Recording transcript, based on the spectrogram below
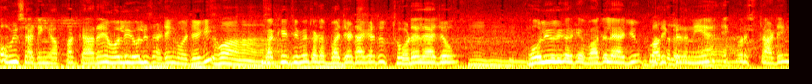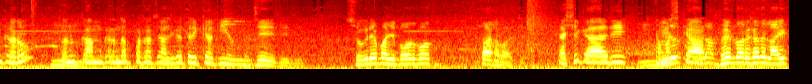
ਉਹ ਵੀ ਸੈਟਿੰਗ ਆਪਾਂ ਕਰ ਰਹੇ ਹਾਂ ਹੌਲੀ ਹੌਲੀ ਸੈਟਿੰਗ ਹੋ ਜਾਏਗੀ। ਹਾਂ ਹਾਂ ਬਾਕੀ ਜਿਵੇਂ ਤੁਹਾਡਾ ਬਜਟ ਆ ਗਿਆ ਤੁਸੀਂ ਥੋੜੇ ਲੈ ਜਾਓ। ਹੂੰ ਹੂੰ ਹੌਲੀ ਹੌਲੀ ਕਰਕੇ ਵੱਧ ਲੈ ਜਾਓ ਕੋਈ ਦਿੱਕਤ ਨਹੀਂ ਹੈ। ਇੱਕ ਵਾਰ ਸਟਾਰਟਿੰਗ ਕਰੋ ਤੁਹਾਨੂੰ ਕੰਮ ਕਰਨ ਦਾ ਪਤਾ ਚੱਲ ਜਾਏਗਾ ਤਰੀਕਾ ਕੀ ਹੁੰਦਾ। ਜੀ ਜੀ ਜੀ। ਸ਼ੁਕਰੀਆ ਭਾਜੀ ਬਹੁਤ ਬਹੁਤ ਧੰਨਵਾਦ ਜੀ। ਸਤਿ ਸ਼੍ਰੀ ਅਕਾਲ ਜੀ ਨਮਸਕਾਰ। ਫਿਰ ਦੁਬਾਰਾ ਕਹਿੰਦੇ ਲਾਈਕ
